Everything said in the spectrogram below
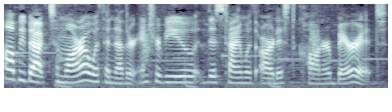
I'll be back tomorrow with another interview, this time with artist Connor Barrett.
